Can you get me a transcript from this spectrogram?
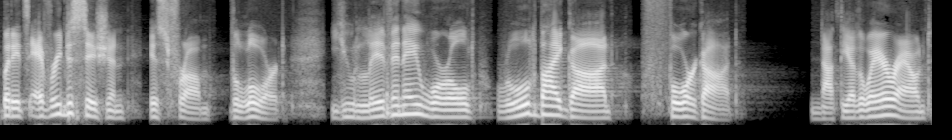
but its every decision is from the Lord. You live in a world ruled by God for God, not the other way around.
